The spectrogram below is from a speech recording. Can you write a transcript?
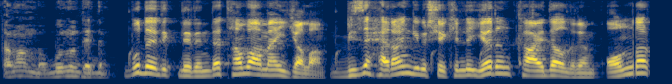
Tamam mı? Bunu dedim. Bu dediklerinde tamamen yalan. Bizi herhangi bir şekilde yarın kayda alırım. Onlar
